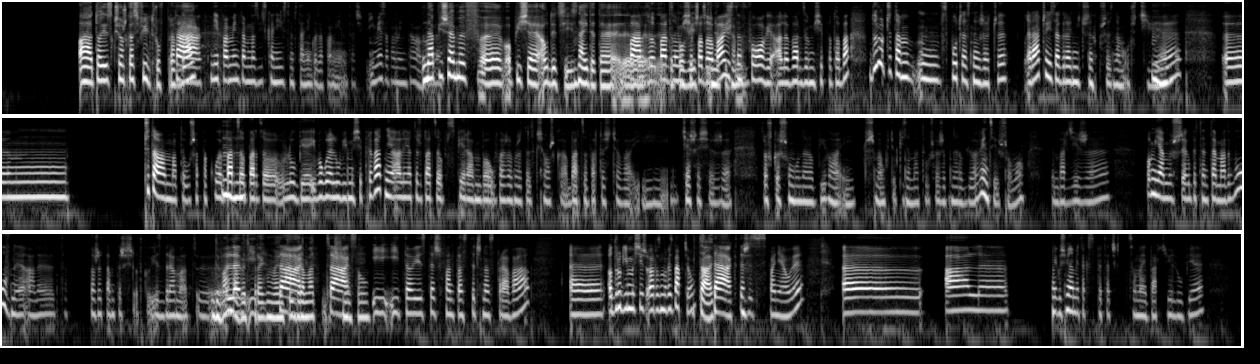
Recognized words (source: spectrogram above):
A to jest książka z filtrów, prawda? Tak, nie pamiętam nazwiska, nie jestem w stanie go zapamiętać. Imię zapamiętałam. Napiszemy w, w opisie audycji, znajdę te. Bardzo, te bardzo mi się podoba. Jestem w połowie, ale bardzo mi się podoba. Dużo czytam mm, współczesnych rzeczy, raczej zagranicznych, przyznam uczciwie. Mhm. Czytałam Mateusza Pakułę, mhm. bardzo, bardzo lubię i w ogóle lubimy się prywatnie, ale ja też bardzo wspieram, bo uważam, że to jest książka bardzo wartościowa i cieszę się, że troszkę szumu narobiła i trzymam kciuki za Mateusza, żeby narobiła więcej szumu. Tym bardziej, że pomijam już jakby ten temat główny, ale to, to że tam też w środku jest dramat. Y, Dwa Lew nawet i, fragmenty tak, dramatyczne tak. są. I, I to jest też fantastyczna sprawa. E, o drugim myślisz o rozmowie z babcią? Tak. Tak, też jest wspaniały. Eee, ale jakbyś miała mnie tak spytać, co najbardziej lubię,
